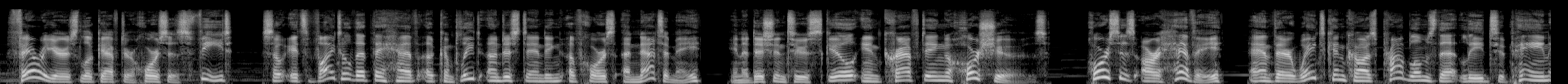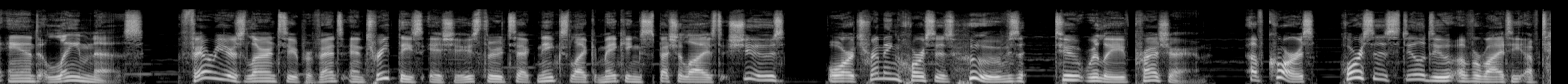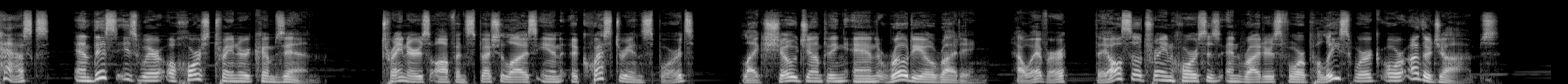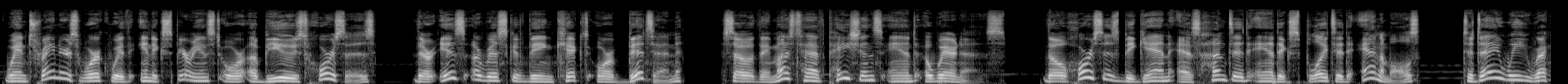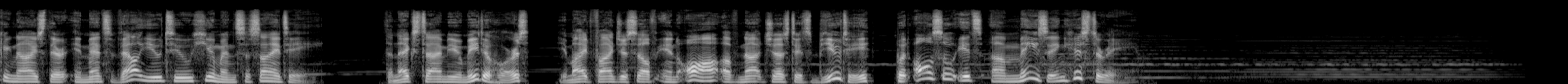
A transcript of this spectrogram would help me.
Farriers look after horses' feet, so it's vital that they have a complete understanding of horse anatomy, in addition to skill in crafting horseshoes. Horses are heavy, and their weight can cause problems that lead to pain and lameness. Farriers learn to prevent and treat these issues through techniques like making specialized shoes or trimming horses' hooves to relieve pressure. Of course, horses still do a variety of tasks, and this is where a horse trainer comes in. Trainers often specialize in equestrian sports like show jumping and rodeo riding. However, they also train horses and riders for police work or other jobs. When trainers work with inexperienced or abused horses, there is a risk of being kicked or bitten, so they must have patience and awareness. Though horses began as hunted and exploited animals, today we recognize their immense value to human society. The next time you meet a horse, you might find yourself in awe of not just its beauty, but also its amazing history.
